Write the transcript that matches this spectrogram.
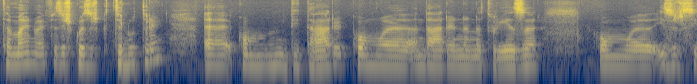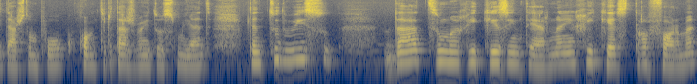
também, não é? Fazer as coisas que te nutrem, uh, como meditar, como uh, andar na natureza, como uh, exercitar-te um pouco, como tratares bem o teu semelhante. Portanto, tudo isso dá-te uma riqueza interna, enriquece de tal forma,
